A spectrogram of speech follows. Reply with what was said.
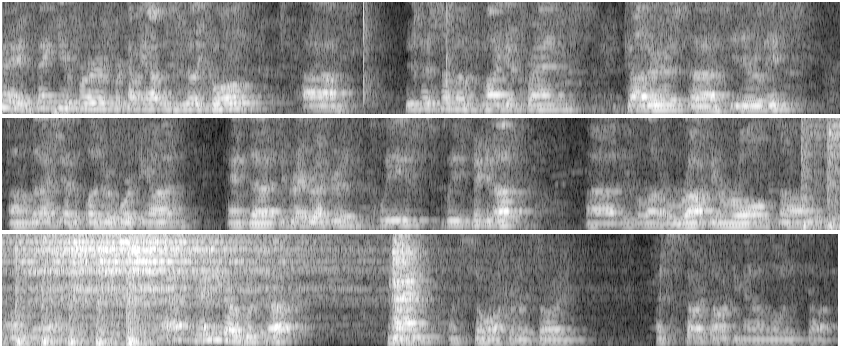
Hey, thank you for, for coming out. This is really cool. Uh, these are some of my good friends, Gutters uh, CD release um, that I actually had the pleasure of working on. And uh, it's a great record. Please, please pick it up. Uh, there's a lot of rock and roll songs on there. Ah, Danny knows what's up. I'm so awkward, I'm sorry. I just start talking, I don't know when to stop.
